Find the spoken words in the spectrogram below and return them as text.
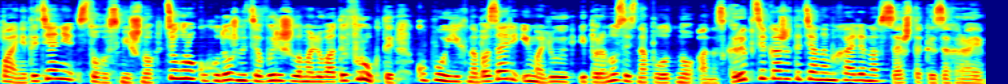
Пані Тетяні з того смішно. Цього року художниця вирішила малювати фрукти, купує їх на базарі і малює, і переносить на полотно. А на скрипці, каже Тетяна Михайлівна, все ж таки заграє.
